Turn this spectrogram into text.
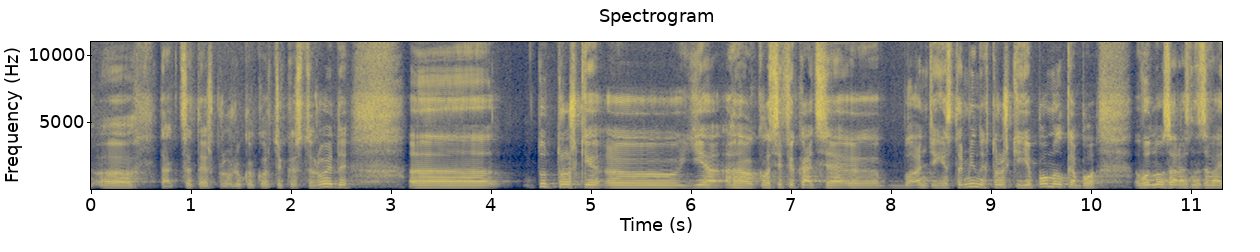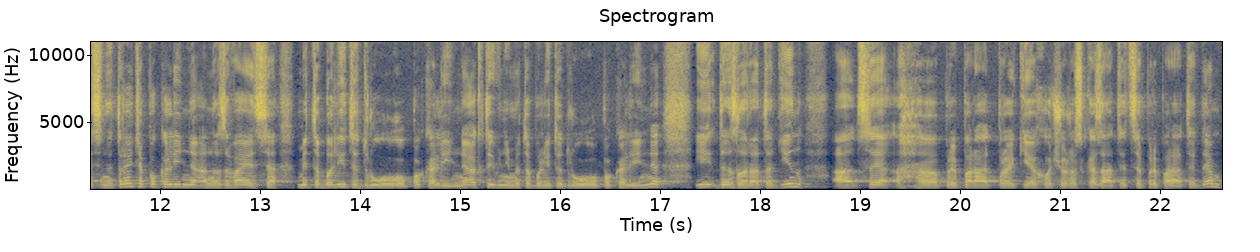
Е, так, це теж про глюкокортикостероїди. Е, Тут трошки е, є е, класифікація е, антигістамінних, трошки є помилка, бо воно зараз називається не третє покоління, а називається метаболіти другого покоління, активні метаболіти другого покоління. І дезлоратадін, а це е, препарат, про який я хочу розказати, це препарат ЕДЕМ.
